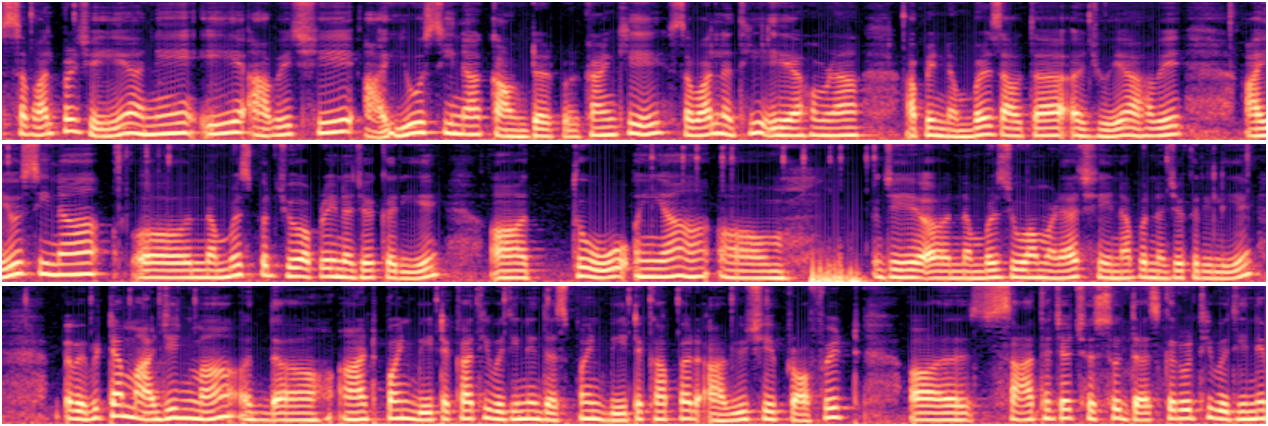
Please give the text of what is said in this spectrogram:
સવાલ પર જઈએ અને એ આવે છે આઈઓસીના કાઉન્ટર પર. કારણ કે સવાલ નથી, એ હમણાં આપણે નંબર્સ આવતા જોયા. હવે આઈઓસીના નંબર્સ પર જો આપણે નજર કરીએ તો અહીંયા જે નંબર્સ જોવા મળ્યા છે, એના પર નજર કરી લઈએ. વેબિટા માર્જિનમાં આઠ પોઈન્ટ બે ટકાથી વધીને દસ પોઈન્ટ બે ટકા પર આવ્યું છે પ્રોફિટ સાત હજાર છસો દસ કરોડથી વધીને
